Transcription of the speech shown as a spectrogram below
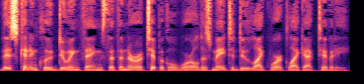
This can include doing things that the neurotypical world is made to do, like work like activity,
